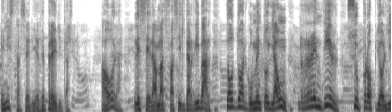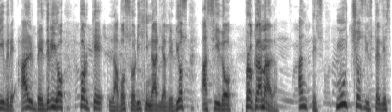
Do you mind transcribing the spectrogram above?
en esta serie de prédicas. Ahora les será más fácil derribar todo argumento y aún rendir su propio libre albedrío porque la voz originaria de Dios ha sido proclamada. Antes, muchos de ustedes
